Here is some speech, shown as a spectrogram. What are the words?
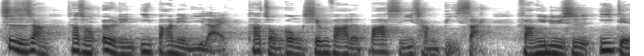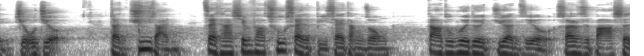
事实上，他从二零一八年以来，他总共先发了八十一场比赛，防御率是一点九九，但居然在他先发出赛的比赛当中。大都会队居然只有三十八胜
